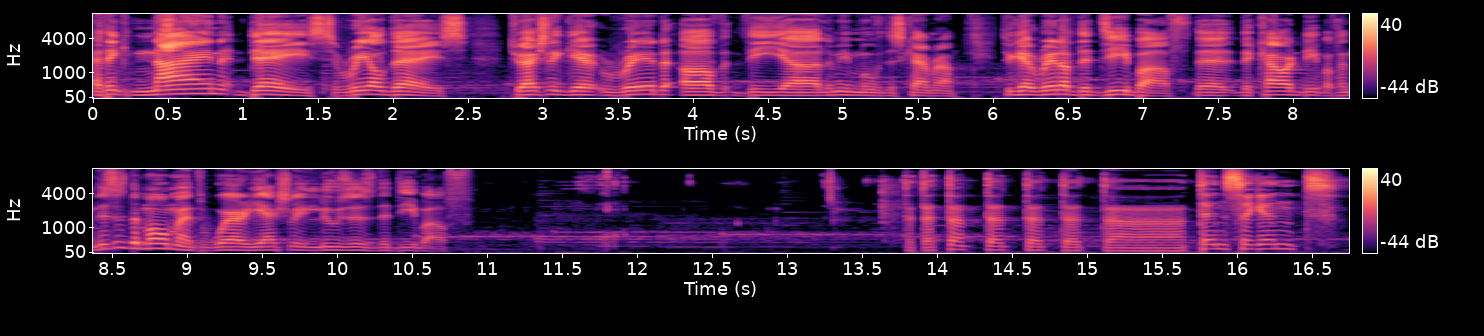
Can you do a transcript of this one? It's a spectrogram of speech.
I think, nine days, real days, to actually get rid of the. Uh, let me move this camera. To get rid of the debuff, the, the coward debuff. And this is the moment where he actually loses the debuff. Ta ta ta. 10 seconds.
